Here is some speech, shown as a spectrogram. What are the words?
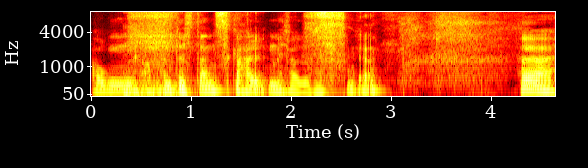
Augen, auf Handdistanz gehalten, ich weiß es nicht. Ja. äh,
